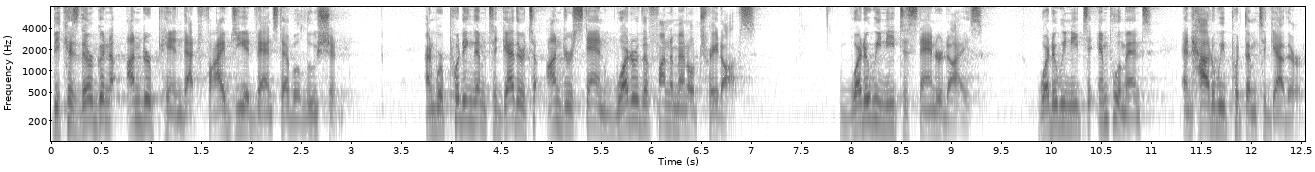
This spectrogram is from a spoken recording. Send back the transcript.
because they're going to underpin that 5G advanced evolution. And we're putting them together to understand what are the fundamental trade-offs. What do we need to standardize? What do we need to implement? And how do we put them together?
